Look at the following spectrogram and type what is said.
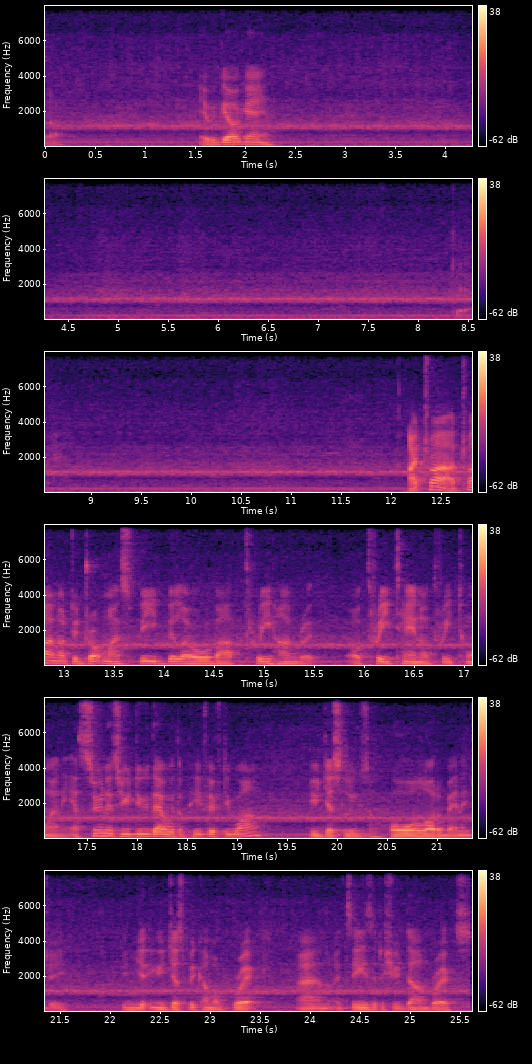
So here we go again. Okay. I try I try not to drop my speed below about 300 or 310 or 320. As soon as you do that with the P51, you just lose a whole lot of energy. You, you just become a brick and it's easy to shoot down bricks.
